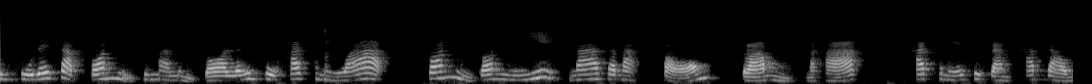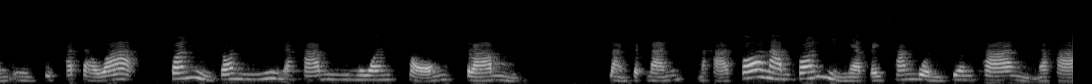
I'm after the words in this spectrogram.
ุณครูได้จับก้อนหินขึ้นมาหนึ่งก้อน แล้วคุณครูคาดคะเนว่า ก้อนหินก้อนนี้น่าจะหนักสอง กรัมนะคะคาดคะเนคือการคาดเดานั่นเองคือคาดเดาว่าก้อนหินก้อนนี้นะคะมีมวลสองกรัม หลังจากนั้นนะคะก็นำก้อนหินเนี่ยไปชั่งบนเครื่องชั่งนะคะ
